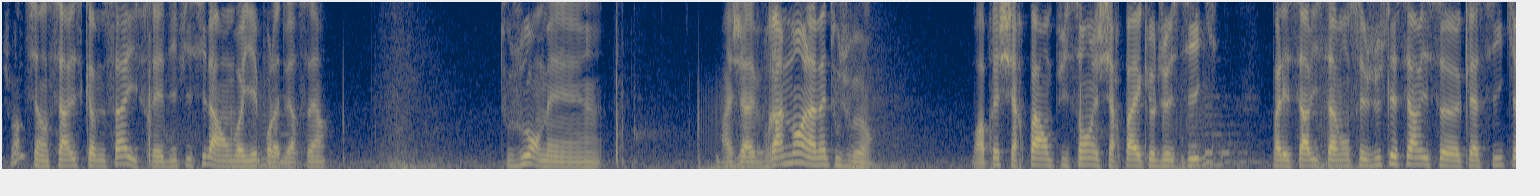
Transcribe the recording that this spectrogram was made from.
Je me demande si un service comme ça, il serait difficile à renvoyer pour l'adversaire. Toujours, mais... Ah, J'arrive vraiment à la mettre où je veux. hein. Bon, après, je cherche pas en puissant et je cherche pas avec le joystick. Pas les services avancés, juste les services euh, classiques.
